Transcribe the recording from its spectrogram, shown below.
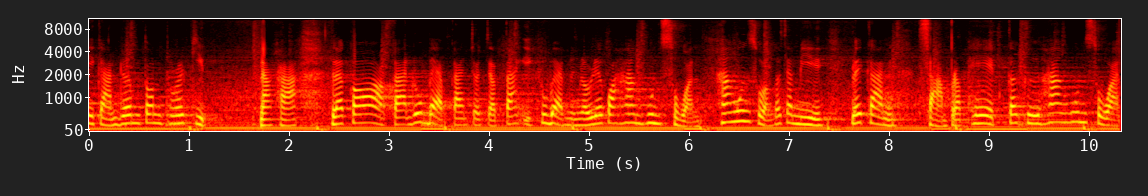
มีการเริ่มต้นธุรกิจนะคะ แล้วก็การรูปแบบการจดจัดตั้งอีกรูปแบบหนึ่งเราเรียกว่าห้างหุ้นส่วน ห้างหุ้นส่วนก็จะมีด้วยกัน 3 ประเภทก็คือห้างหุ้นส่วน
